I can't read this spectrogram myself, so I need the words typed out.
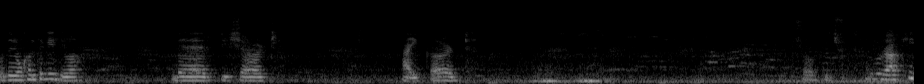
ওদের ওখান থেকেই দেওয়া। Bag T shirt I card সব কিছু এগুলো রাখি,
